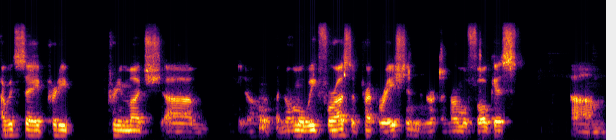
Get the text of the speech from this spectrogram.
I would say, pretty pretty much, um, you know, a normal week for us of preparation, a normal focus. Um,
